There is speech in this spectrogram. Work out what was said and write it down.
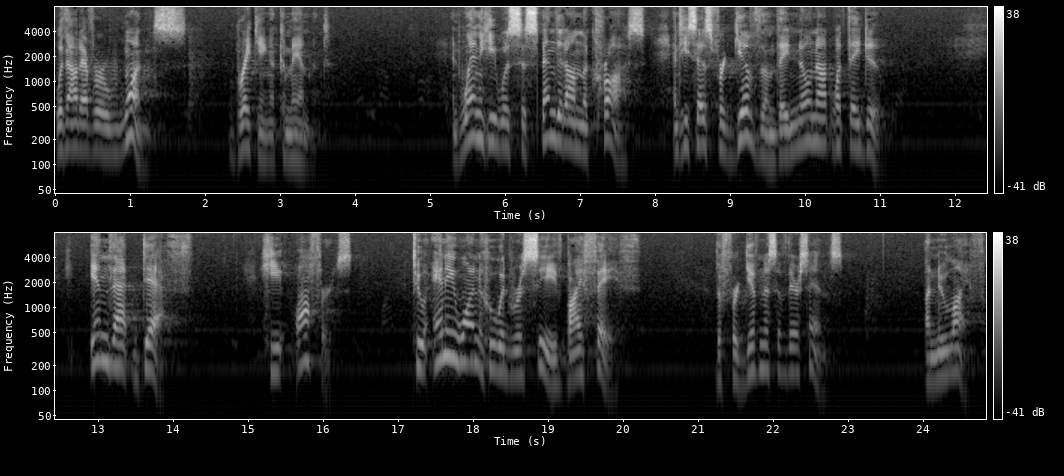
without ever once breaking a commandment. And when he was suspended on the cross, and he says, Forgive them, they know not what they do. In that death, he offers to anyone who would receive by faith the forgiveness of their sins a new life.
